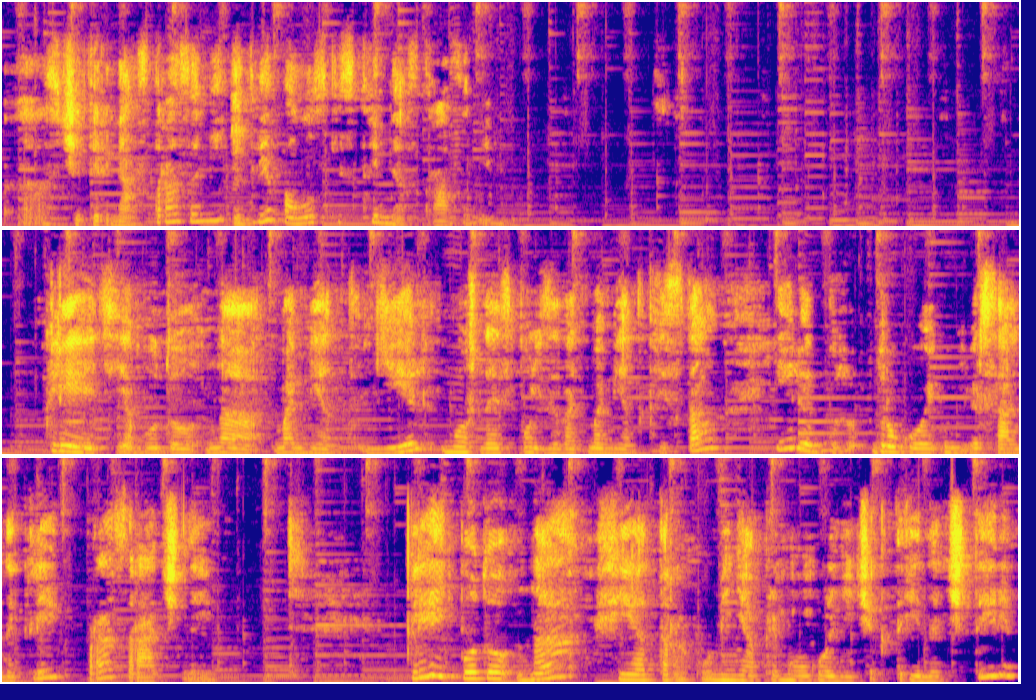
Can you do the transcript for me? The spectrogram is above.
э, с четырьмя стразами и две полоски с тремя стразами. Клеить я буду на момент гель, можно использовать момент кристалл или другой универсальный клей прозрачный. Клеить буду на фетр, у меня прямоугольничек 3 на 4,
